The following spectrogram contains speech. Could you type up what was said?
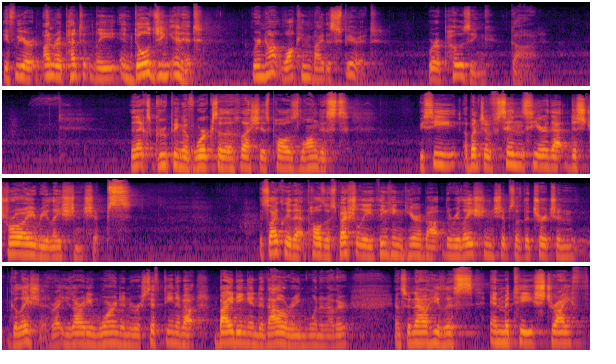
If we are unrepentantly indulging in it, we're not walking by the Spirit. We're opposing God. The next grouping of works of the flesh is Paul's longest. We see a bunch of sins here that destroy relationships. It's likely that Paul's especially thinking here about the relationships of the church in Galatia, right? He's already warned in verse 15 about biting and devouring one another. And so now he lists enmity, strife,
